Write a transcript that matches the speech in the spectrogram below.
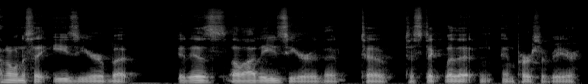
I don't want to say easier, but it is a lot easier that to to stick with it and, and persevere.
